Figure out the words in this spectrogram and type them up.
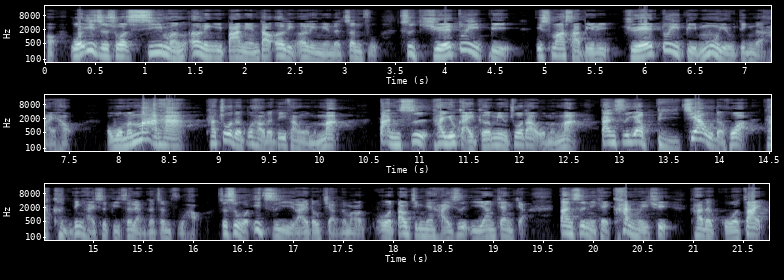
哦。我一直说，西蒙二零一八年到二零二零年的政府是绝对比。伊斯玛萨比利绝对比穆尤丁的还好。我们骂他，他做的不好的地方我们骂，但是他有改革没有做到，我们骂。但是要比较的话，他肯定还是比这两个政府好。这是我一直以来都讲的嘛，我到今天还是一样这样讲。但是你可以看回去，他的国债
